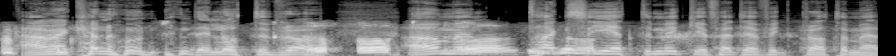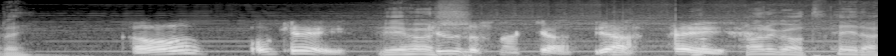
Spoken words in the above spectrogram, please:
Ja men kanon, det låter bra. Ja men Ja, tack bra. så jättemycket för att jag fick prata med dig. Ja, okej. Vi hörs. Kul att snacka. Ja, hej. Ha det gott, hej då.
